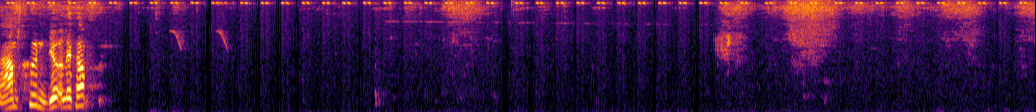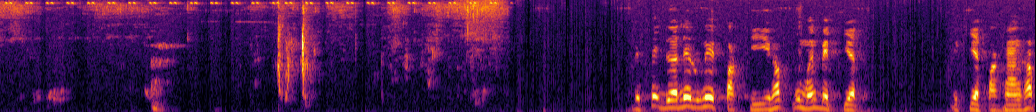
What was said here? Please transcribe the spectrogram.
น้ำขึ้นเยอะเลยครับ ไส้เดือนเนี่ยลุงเนตปักทีครับไม่เหมือนเบ็ดเกียดเบ็ดเกียดปักหางครับ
